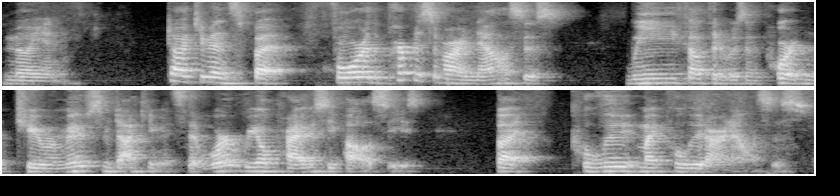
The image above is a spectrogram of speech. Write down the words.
million documents, but for the purpose of our analysis, we felt that it was important to remove some documents that were real privacy policies, but pollute might pollute our analysis.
